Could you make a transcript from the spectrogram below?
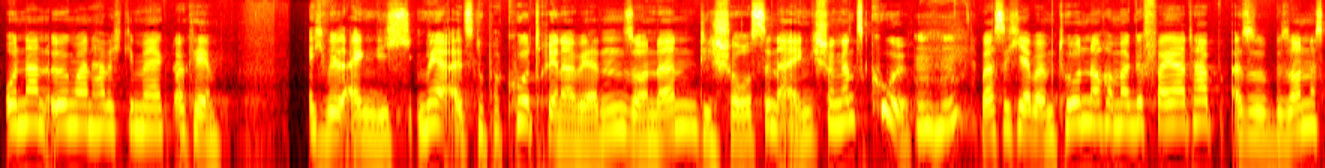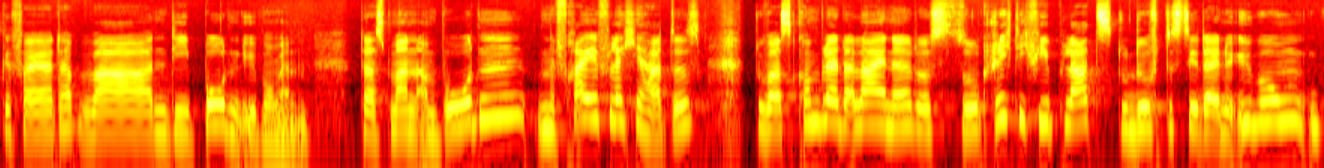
Und dann irgendwann habe ich gemerkt, okay, ich will eigentlich mehr als nur Parcours-Trainer werden, sondern die Shows sind eigentlich schon ganz cool. Was ich ja beim Turnen auch immer gefeiert habe, also besonders gefeiert habe, waren die Bodenübungen. Dass man am Boden eine freie Fläche hattest. Du warst komplett alleine, du hast so richtig viel Platz. Du durftest dir deine Übungen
